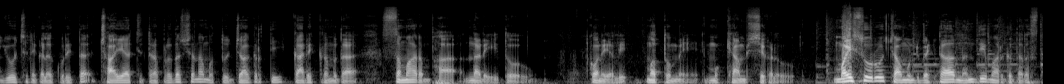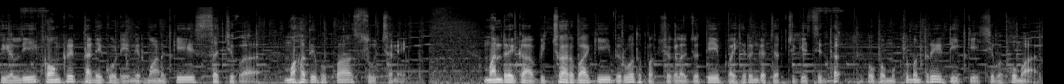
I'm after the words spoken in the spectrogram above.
ಯೋಜನೆಗಳ ಕುರಿತ ಛಾಯಾಚಿತ್ರ ಪ್ರದರ್ಶನ ಮತ್ತು ಜಾಗೃತಿ ಕಾರ್ಯಕ್ರಮದ ಸಮಾರಂಭ ನಡೆಯಿತು. ಕೊನೆಯಲ್ಲಿ ಮತ್ತೊಮ್ಮೆ ಮುಖ್ಯಾಂಶಗಳು. ಮೈಸೂರು ಚಾಮುಂಡಿಬೆಟ್ಟ ನಂದಿ ಮಾರ್ಗದ ರಸ್ತೆಯಲ್ಲಿ ಕಾಂಕ್ರೀಟ್ ತಡೆಗೋಡೆ ನಿರ್ಮಾಣಕ್ಕೆ ಸಚಿವ ಮಹದೇವಪ್ಪ ಸೂಚನೆ. ಮನ್ರೇಗಾ ವಿಚಾರವಾಗಿ ವಿರೋಧ ಪಕ್ಷಗಳ ಜೊತೆ ಬಹಿರಂಗ ಚರ್ಚೆಗೆ ಸಿದ್ಧ ಉಪಮುಖ್ಯಮಂತ್ರಿ ಡಿಕೆ ಶಿವಕುಮಾರ್.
